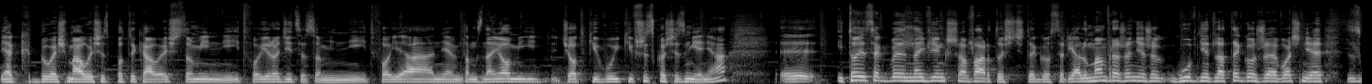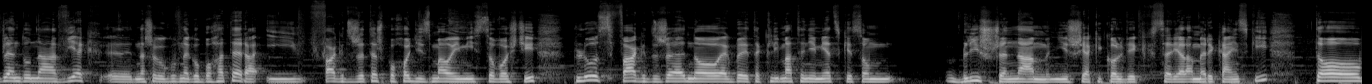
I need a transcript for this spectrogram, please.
jak byłeś mały się spotykałeś, są inni, i twoi rodzice są inni, i twoje, nie wiem, tam znajomi, ciotki, wujki, wszystko się zmienia. Y, I to jest jakby największa wartość tego serialu. Mam wrażenie, że głównie dlatego, że właśnie ze względu na wiek y, naszego głównego bohatera i fakt, że też pochodzi z małej miejscowości, plus fakt, że no jakby te klimaty niemieckie są bliższe nam niż jakikolwiek serial amerykański, to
